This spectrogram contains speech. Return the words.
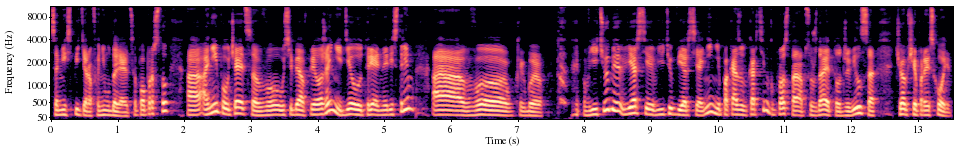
самих спикеров, они удаляются попросту. А они, получается, в, у себя в приложении делают реальный рестрим, а в, как бы, в YouTube версии, в YouTube версии они не показывают картинку, просто обсуждают тот же Вилса, что вообще происходит.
